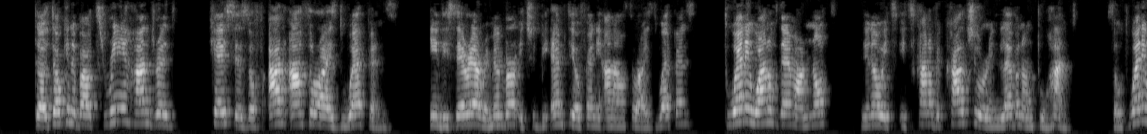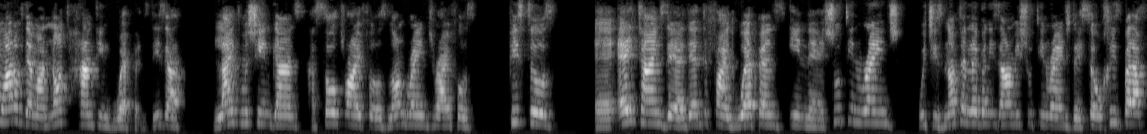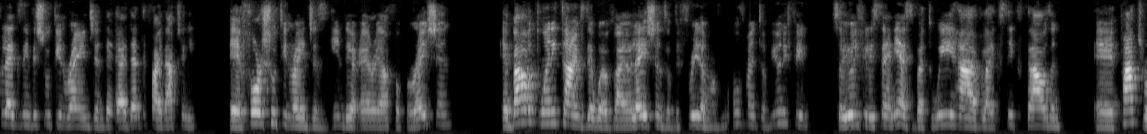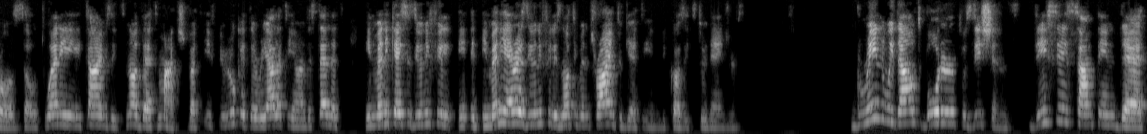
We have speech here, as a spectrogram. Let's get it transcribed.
They're talking about 300 cases of unauthorized weapons in this area. Remember, it should be empty of any unauthorized weapons. 21 of them are not, you know, it's it's kind of a culture in Lebanon to hunt. So 21 of them are not hunting weapons. These are light machine guns, assault rifles, long range rifles, pistols. Uh, eight times they identified weapons in a shooting range, which is not a Lebanese army shooting range. They saw Hezbollah flags in the shooting range and they identified actually uh, four shooting ranges in their area of operation. About 20 times there were violations of the freedom of movement of UNIFIL. So UNIFIL is saying, yes, but we have like 6,000 uh, patrols. So 20 times it's not that much. But if you look at the reality, you understand that in many cases, UNIFIL, in, in many areas, UNIFIL is not even trying to get in because it's too dangerous. Green without border positions. This is something that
